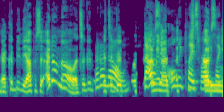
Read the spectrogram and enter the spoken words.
yeah, it could be the opposite i don't know it's a good I don't it's a good know. question. that I was mean, the I- I only think place where i was like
